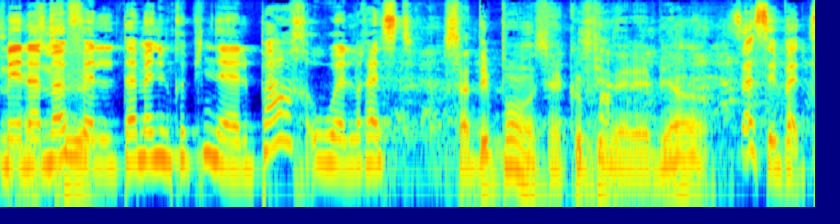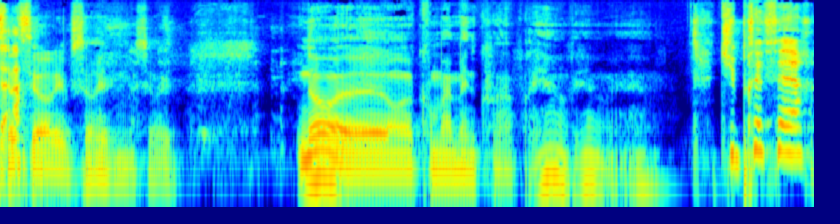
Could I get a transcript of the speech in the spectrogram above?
Mais la monstrueux. meuf, elle t'amène une copine et elle part ou elle reste Ça dépend. Si la copine, elle est bien. Ça, c'est pas Ça, c'est horrible, c'est horrible, c'est horrible. Non, euh, qu'on m'amène quoi? Rien, rien, rien. Tu préfères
